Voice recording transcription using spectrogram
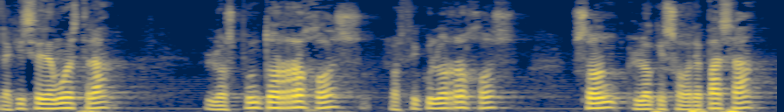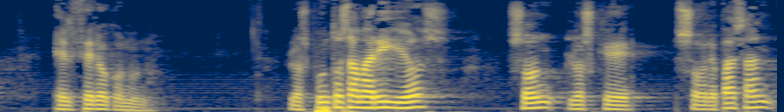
Y aquí se demuestra los puntos rojos, los círculos rojos, son lo que sobrepasa el 0,1. Los puntos amarillos son los que sobrepasan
